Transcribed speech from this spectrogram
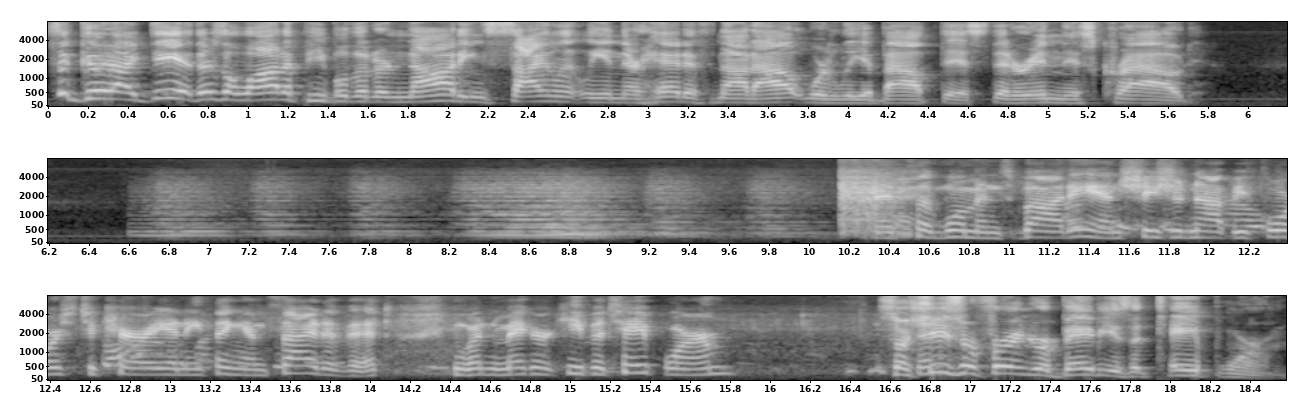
it's a good idea. There's a lot of people that are nodding silently in their head, if not outwardly, about this that are in this crowd. It's a woman's body, and she should not be forced to carry anything inside of it. You wouldn't make her keep a tapeworm. So she's referring to her baby as a tapeworm.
